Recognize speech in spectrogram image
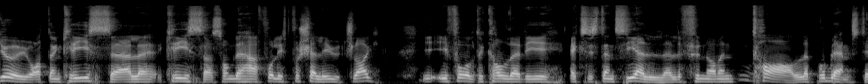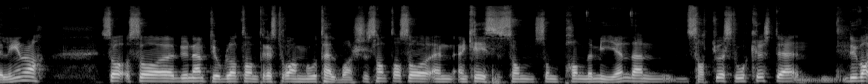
gjør jo at en krise eller kriser som det her får litt forskjellige utslag. I, i forhold til å kalle det de eksistensielle eller fundamentale problemstillingene. da. Så, så Du nevnte jo bl.a. restaurant- og hotellbransjen. sant? Altså En, en krise som, som pandemien, den satt jo et stort kryss. Det, du var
